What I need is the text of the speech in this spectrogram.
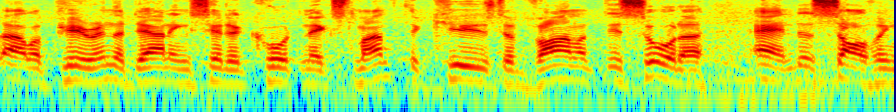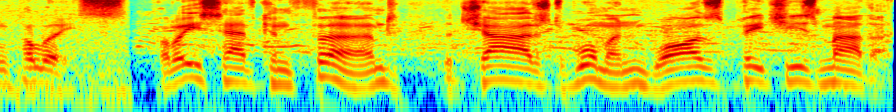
They'll appear in the Downing Centre Court next month, accused of violent disorder and assaulting police. Police have confirmed the charged woman was Peachey's mother.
